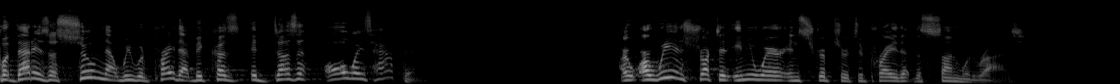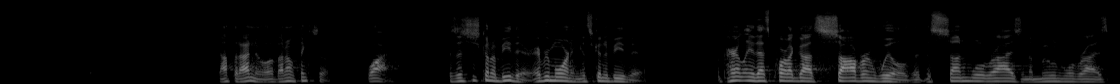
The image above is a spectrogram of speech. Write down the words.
But that is assume that we would pray that because it doesn't always happen. Are, are we instructed anywhere in Scripture to pray that the sun would rise? Not that I know of, I don't think so. Why? because it's just going to be there. Every morning, it's going to be there. Apparently, that's part of God's sovereign will that the sun will rise and the moon will rise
